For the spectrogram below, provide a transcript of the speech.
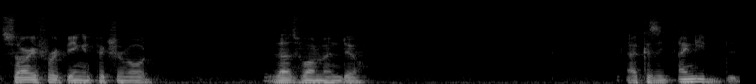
sorry for it being in picture mode. That's what I'm going to do. Because uh, I need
